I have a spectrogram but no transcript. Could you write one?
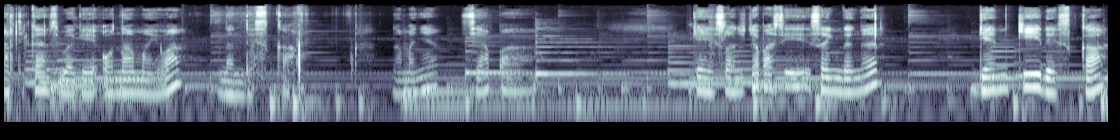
artikan sebagai onamai wa nan deska namanya siapa? Oke selanjutnya pasti sering dengar genki deska.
